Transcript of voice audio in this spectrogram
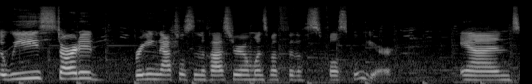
So we started bringing naturalists in the classroom once a month for the full school year. And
